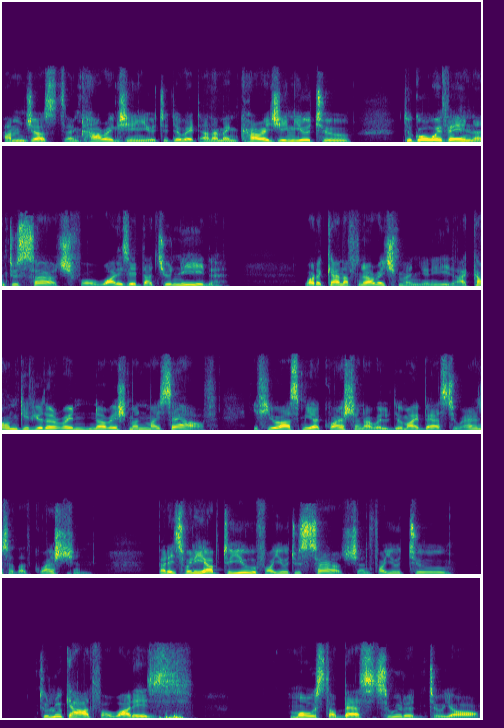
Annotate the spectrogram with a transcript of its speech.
I'm just encouraging you to do it, and I'm encouraging you to to go within and to search for what is it that you need, what kind of nourishment you need. I can't give you the nourishment myself. If you ask me a question, I will do my best to answer that question. But it's really up to you, for you to search and for you to to look out for what is most or best suited to your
